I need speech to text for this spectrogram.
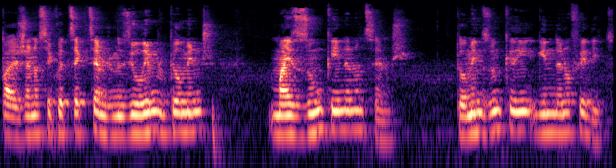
Pá, já não sei quantos é que dissemos, mas eu lembro pelo menos mais um que ainda não dissemos. Pelo menos um que ainda não foi dito.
